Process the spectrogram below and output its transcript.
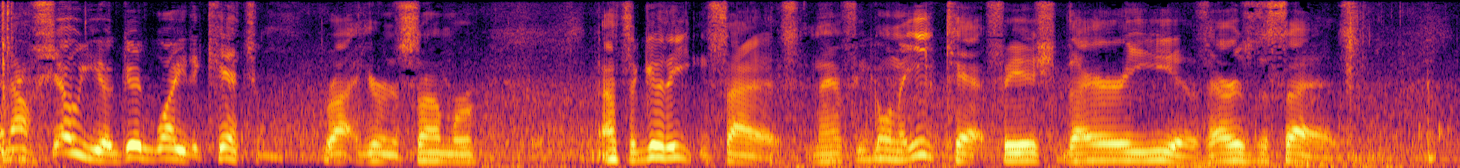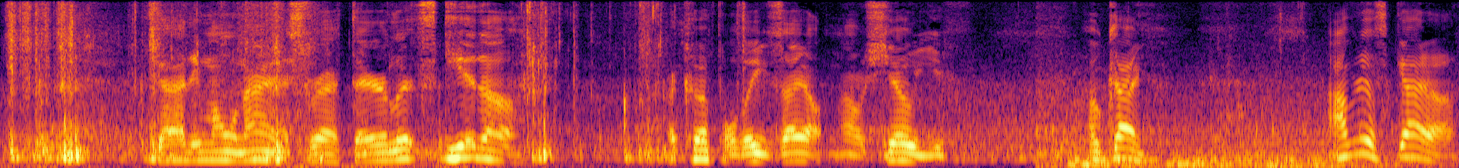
And I'll show you a good way to catch them right here in the summer that's a good eating size. Now, if you're going to eat catfish, there he is. There's the size. Got him on ice right there. Let's get a, a couple of these out and I'll show you. Okay. I've just got a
